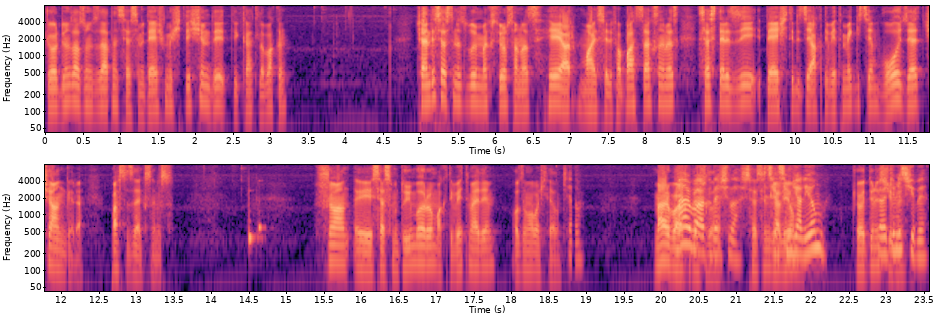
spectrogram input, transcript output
Gördüğünüz az önce zaten sesimi değişmişti. Şimdi dikkatle bakın. Kendi sesinizi duymak istiyorsanız Hear Myself'e basacaksınız. Seslerinizi değiştirici aktif etmek için Voice Changer'a basacaksınız. Şu an e, sesimi duymuyorum. Aktif etmedim. O zaman başlayalım. Tamam. Merhaba, Merhaba arkadaşlar. arkadaşlar. Sesim, Sesim geliyor mu? geliyor mu? Gördüğünüz, Gördüğünüz gibi. gibi.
